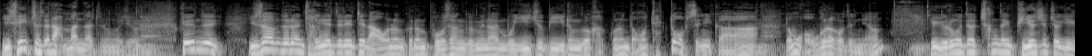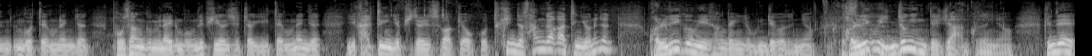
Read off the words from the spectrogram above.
이 세입자들은 안 만나주는 거죠. 네. 그런데 이 사람들은 자기네들한테 나오는 그런 보상금이나 뭐 이주비 이런 거 갖고는 너무 택도 없으니까 네. 너무 억울하거든요. 이런 것들 상당히 비현실적인 것 때문에 이제 보상금이나 이런 부분들이 비현실적이기 때문에 이제 이 갈등이 이제 빚어질 수밖에 없고 특히 이제 상가 같은 경우는 전 권리금이 상당히 좀 문제거든요. 권리금이 인정되지 않거든요. 근데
